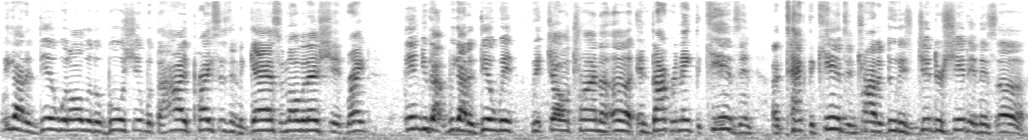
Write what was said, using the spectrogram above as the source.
we got to deal with all of the bullshit with the high prices and the gas and all of that shit, right? Then you got we got to deal with with y'all trying to uh indoctrinate the kids and attack the kids and try to do this gender shit and this uh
